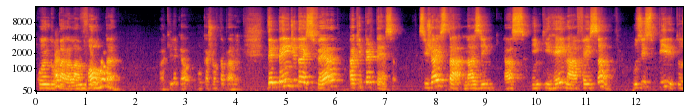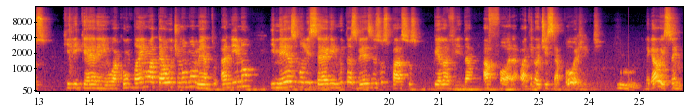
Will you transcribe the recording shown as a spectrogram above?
quando para lá volta. Ah, que legal, o cachorro tá bravo. Hein? Depende da esfera a que pertença. Se já está nas em, as, em que reina a afeição, os espíritos que lhe querem o acompanham até o último momento, animam e mesmo lhe seguem muitas vezes os passos pela vida afora. Olha que notícia boa, gente. Legal isso, hein?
